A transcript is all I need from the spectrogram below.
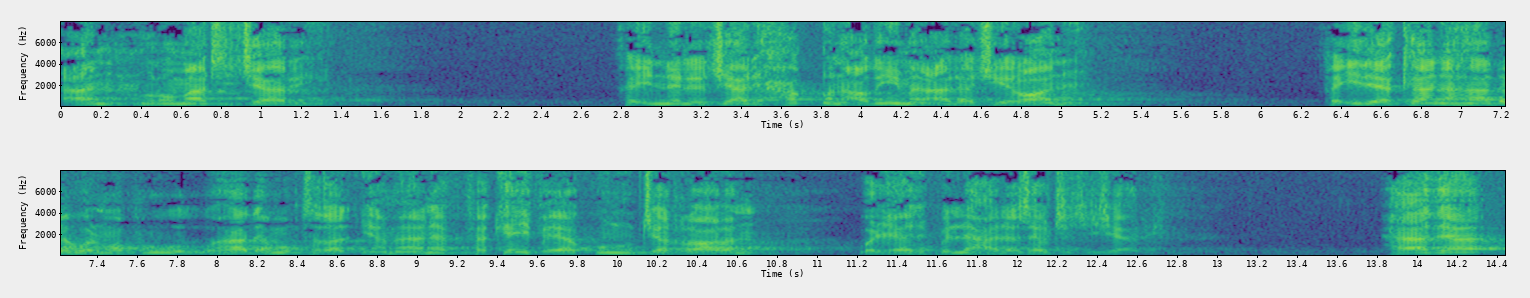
عن حرمات جاره فإن للجار حقا عظيما على جيرانه. فإذا كان هذا هو المفروض وهذا مقتضى الأمانة فكيف يكون جرارا والعياذ بالله على زوجة جاره؟ هذا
